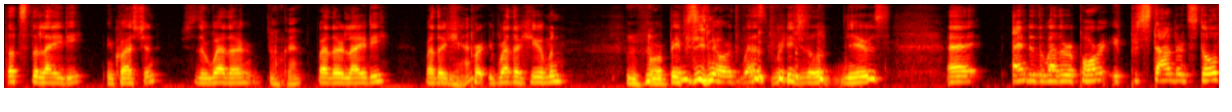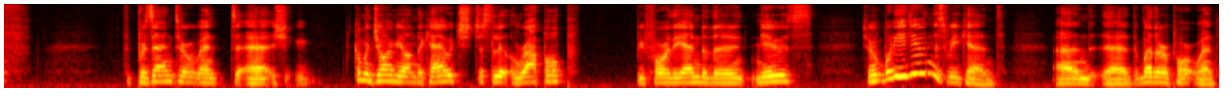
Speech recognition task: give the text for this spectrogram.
that's the lady in question. She's the weather okay. weather lady, weather Yeah. per, weather human for BBC Northwest Regional News. Uh, end of the weather report. Standard stuff. The presenter went. Uh, she, Come and join me on the couch. Just a little wrap up before the end of the news. She went, "What are you doing this weekend?" And uh, the weather report went,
